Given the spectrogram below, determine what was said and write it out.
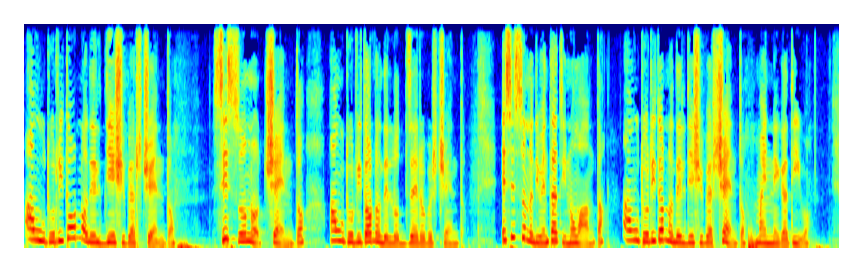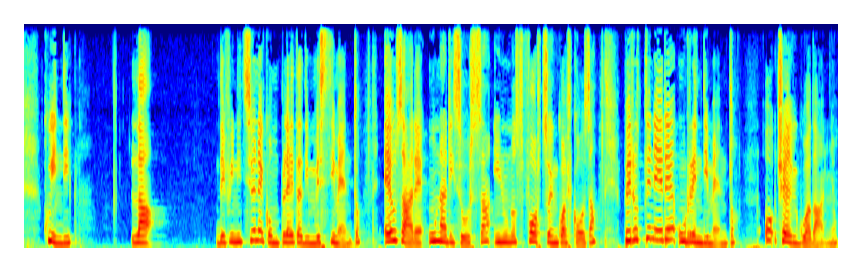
ha avuto un ritorno del 10%. Se sono 100, ha avuto un ritorno dello 0%. E se sono diventati 90, ha avuto un ritorno del 10%, ma in negativo. Quindi la definizione completa di investimento è usare una risorsa in uno sforzo in qualcosa per ottenere un rendimento, o cioè il guadagno.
